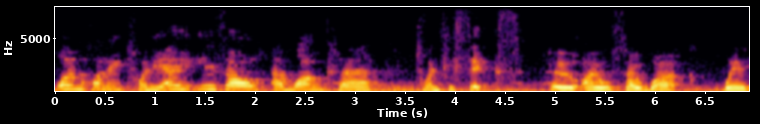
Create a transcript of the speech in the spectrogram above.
one Holly, 28 years old, and one Claire, 26, who I also work with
